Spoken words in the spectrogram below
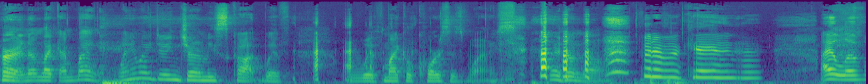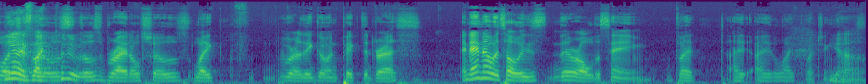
her," and I'm like, "I'm buying. it. Why am I doing Jeremy Scott with with Michael Kors's voice? I don't know." Put a bouquet on her. I love watching it's like, those those bridal shows, like where they go and pick the dress. And I know it's always they're all the same, but I I like watching Yeah. those.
